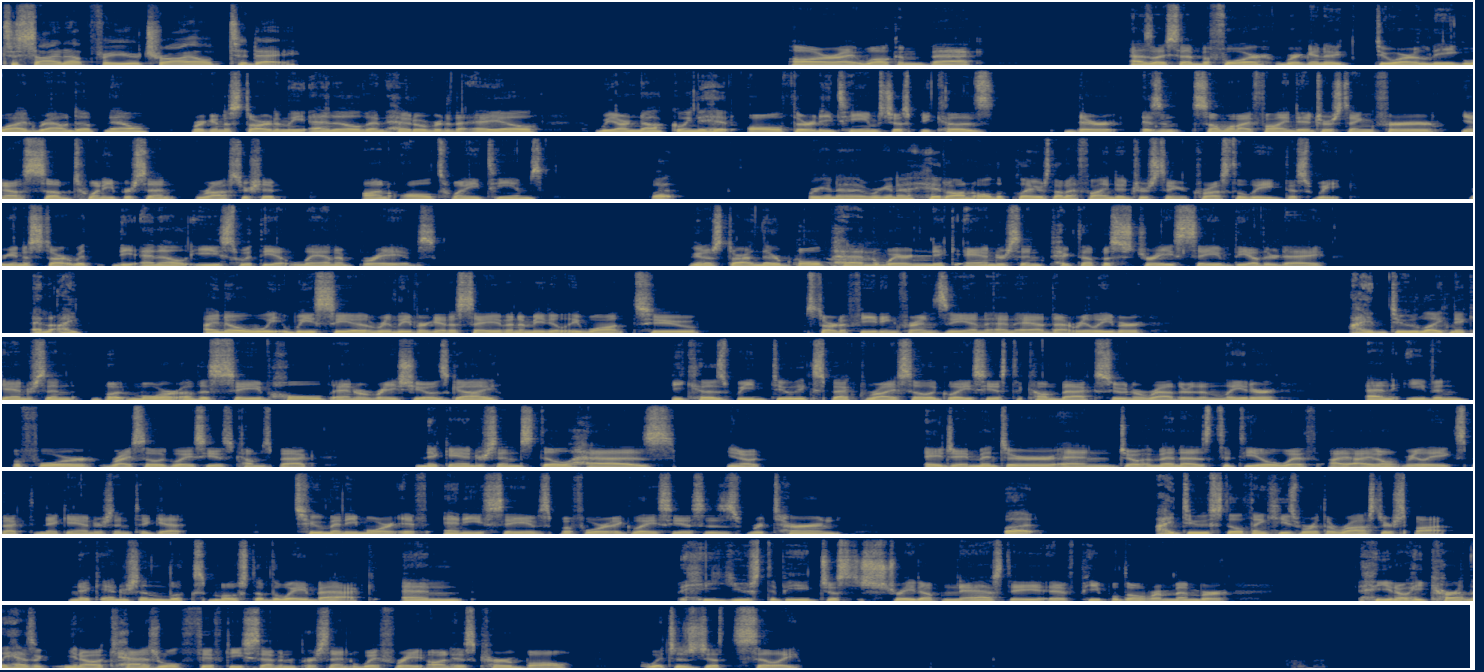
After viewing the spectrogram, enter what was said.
to sign up for your trial today. All right, welcome back. As I said before, we're going to do our league wide roundup now. We're going to start in the NL, then head over to the AL. We are not going to hit all 30 teams just because there isn't someone I find interesting for, you know, sub 20% rostership on all 20 teams. But we're going to we're going to hit on all the players that I find interesting across the league this week. We're going to start with the NL East with the Atlanta Braves. We're going to start in their bullpen where Nick Anderson picked up a stray save the other day. And I I know we, we see a reliever get a save and immediately want to start a feeding frenzy and, and add that reliever. I do like Nick Anderson, but more of a save hold and ratios guy because we do expect Raisel Iglesias to come back sooner rather than later. And even before Raisel Iglesias comes back, Nick Anderson still has, you know, AJ Minter and Joe Jimenez to deal with. I, I don't really expect Nick Anderson to get too many more, if any, saves before Iglesias's return. But I do still think he's worth a roster spot. Nick Anderson looks most of the way back, and he used to be just straight up nasty if people don't remember. You know, he currently has a, you know, a casual 57% whiff rate on his curveball, which is just silly.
